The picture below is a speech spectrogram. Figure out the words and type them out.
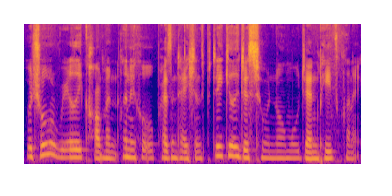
which are all really common clinical presentations, particularly just to a normal Gen Peds clinic.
